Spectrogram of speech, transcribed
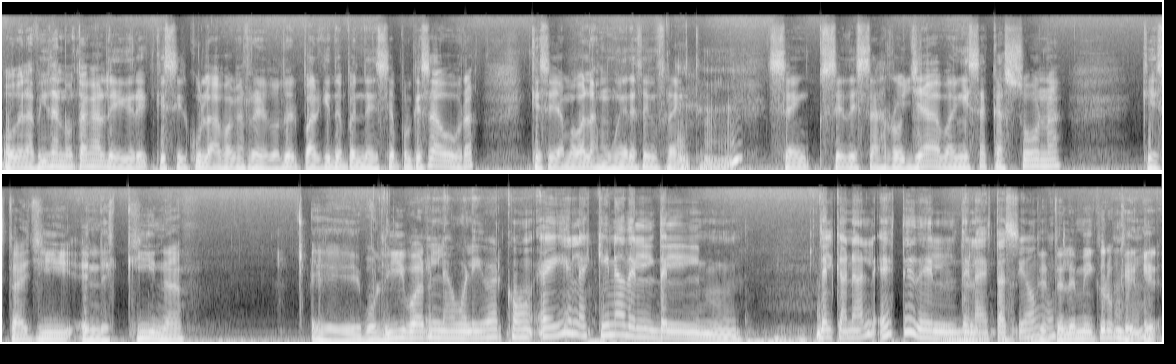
o de la vida no tan alegre que circulaban alrededor del Parque Independencia, porque esa obra, que se llamaba Las Mujeres de Enfrente, se, desarrollaba en esa casona que está allí en la esquina eh, Bolívar. En la Bolívar, con, ahí en la esquina del del canal este de la estación. de Telemicro que, eh,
